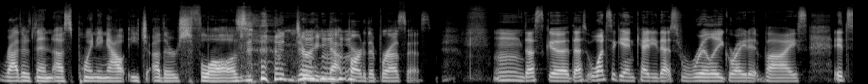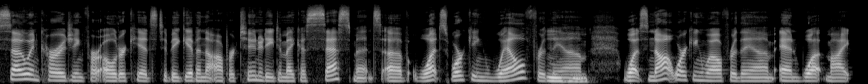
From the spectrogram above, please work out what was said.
rather than us pointing out each other's flaws during that part of the process. Mm, that's good. That's once again, Katie, that's really great advice. It's so encouraging for older kids to be given the opportunity to make assessments of what's working well for them, mm-hmm. what's not working well for them, and what might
